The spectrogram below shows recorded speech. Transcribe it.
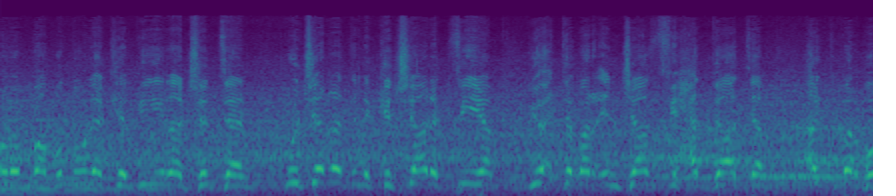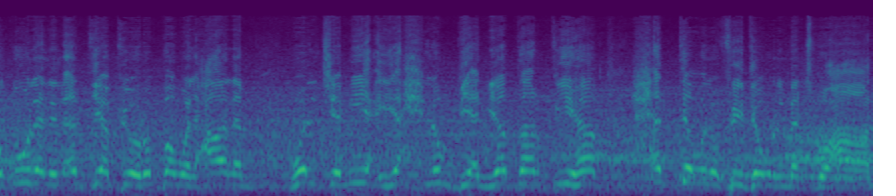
أوروبا بطولة كبيرة جدا. مجرد إنك تشارك فيها يعتبر إنجاز في حد ذاته. أكبر بطولة للأندية في أوروبا والعالم. والجميع يحلم بأن يظهر فيها حتى ولو في دور المجموعات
